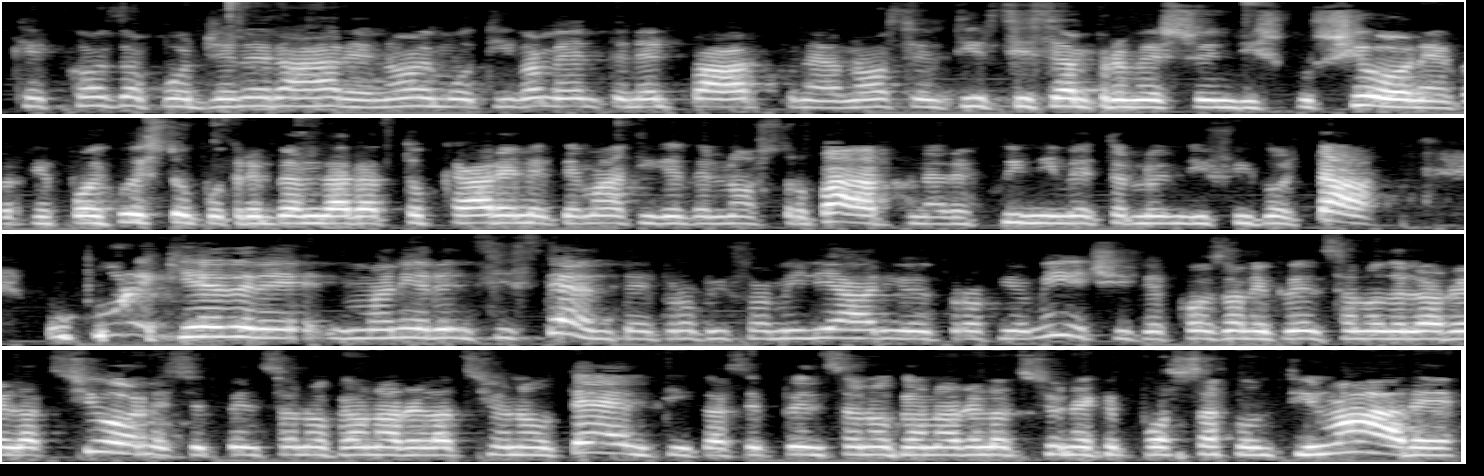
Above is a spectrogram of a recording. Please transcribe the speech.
che cosa può generare no, emotivamente nel partner, no? sentirsi sempre messo in discussione, perché poi questo potrebbe andare a toccare le tematiche del nostro partner e quindi metterlo in difficoltà oppure chiedere in maniera insistente ai propri familiari o ai propri amici che cosa ne pensano della relazione, se pensano che è una relazione autentica, se pensano che è una relazione che possa continuare,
